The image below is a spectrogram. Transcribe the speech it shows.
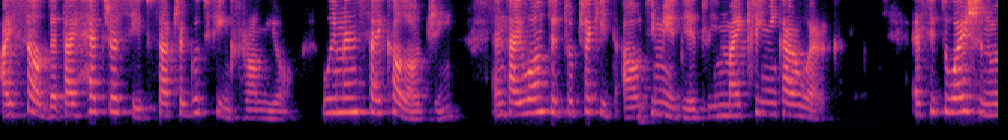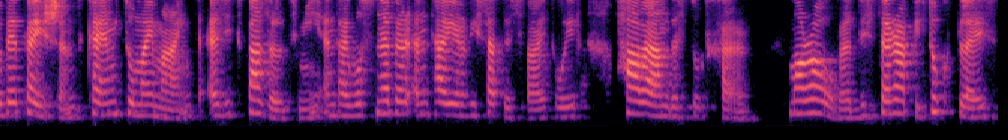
I thought that I had received such a good thing from you, women's psychology, and I wanted to check it out immediately in my clinical work. A situation with a patient came to my mind as it puzzled me, and I was never entirely satisfied with how I understood her. Moreover, this therapy took place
